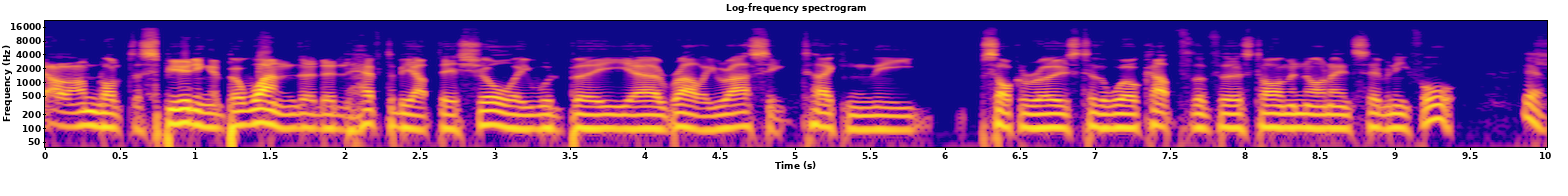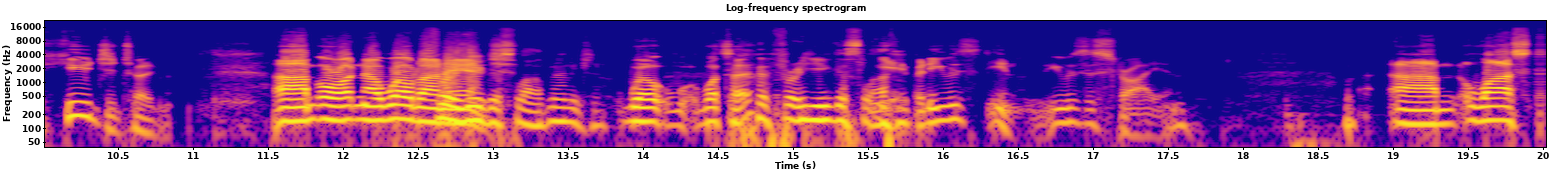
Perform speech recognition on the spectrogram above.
oh, I'm not disputing it, but one that would have to be up there surely would be uh, Rale Rasic taking the Socceroos to the World Cup for the first time in 1974. Yeah. Huge achievement. Um, all right, no, well done, for a Ange. Yugoslav manager. Well, what's that? for a Yugoslav. yeah, but he was you know, he was Australian. Um, last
